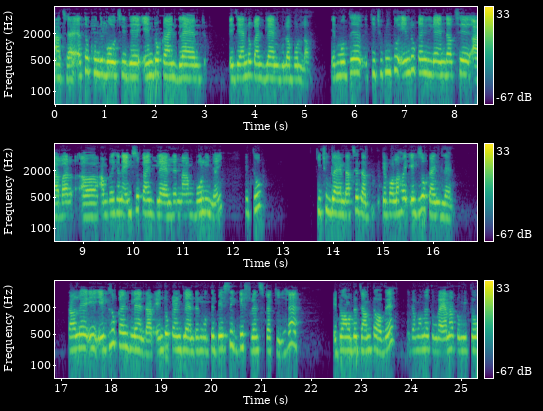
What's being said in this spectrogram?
আচ্ছা এতক্ষণ যে বলছি যে এন্ডোক্রাইন গ্ল্যান্ড এই যে এন্ডোক্রাইন গ্ল্যান্ডগুলা বললাম, এর মধ্যে কিছু কিন্তু এন্ডোক্রাইন গ্ল্যান্ড আছে, আবার আমরা এখানে এক্সোক্রাইন গ্ল্যান্ড এর নাম বলি নাই, কিন্তু কিছু গ্ল্যান্ড আছে যাদেরকে বলা হয় এক্সোক্রাইন গ্ল্যান্ড তাহলে এই এক্সোক্রাইন গ্ল্যান্ড আর এন্ডোক্রাইন গ্ল্যান্ড এর মধ্যে বেসিক ডিফারেন্সটা কি হ্যাঁ? এটা আমাদের জানতে হবে। এটা মনে হয় তোমরা অ্যানাটমিতেও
